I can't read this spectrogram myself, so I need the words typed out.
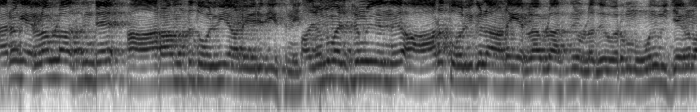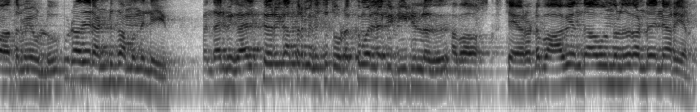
കാരണം കേരള ബ്ലാസ്റ്റിന്റെ ആറാമത്തെ തോൽവിയാണ് ഈ ഒരു സീസണിൽ പതിനൊന്ന് മത്സരങ്ങളിൽ നിന്ന് ആറ് തോൽവികളാണ് കേരള ബ്ലാസ്റ്റിന് ഉള്ളത് വെറും മൂന്ന് വിജയങ്ങൾ മാത്രമേ ഉള്ളൂ. കൂടാതെ രണ്ട് സമനിലയും. അപ്പോൾ എന്തായാലും മികാൽ സ്റ്റേറിക്ക് അത്ര മികച്ച തുടക്കമല്ല കിട്ടിയിട്ടുള്ളത്. അപ്പോൾ സ്റ്റേറുടെ ഭാവി എന്താവും എന്നുള്ളത് കണ്ടു തന്നെ അറിയണം.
